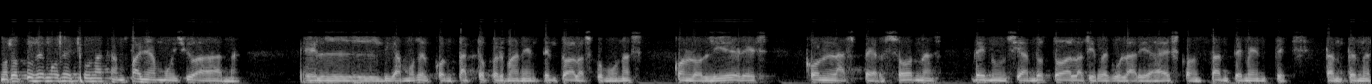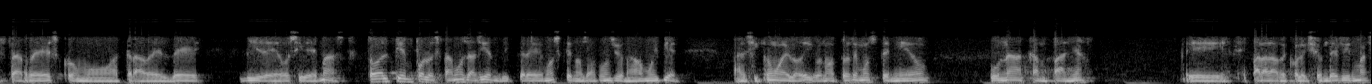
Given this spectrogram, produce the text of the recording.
nosotros hemos hecho una campaña muy ciudadana el, digamos, el contacto permanente en todas las comunas con los líderes, con las personas, denunciando todas las irregularidades constantemente, tanto en nuestras redes como a través de videos y demás. Todo el tiempo lo estamos haciendo y creemos que nos ha funcionado muy bien. Así como lo digo, nosotros hemos tenido una campaña eh, para la recolección de firmas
